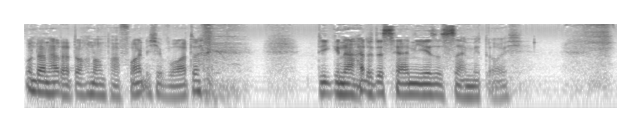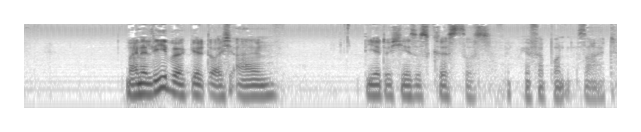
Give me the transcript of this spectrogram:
Und dann hat er doch noch ein paar freundliche Worte. Die Gnade des Herrn Jesus sei mit euch. Meine Liebe gilt euch allen, die ihr durch Jesus Christus mit mir verbunden seid.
